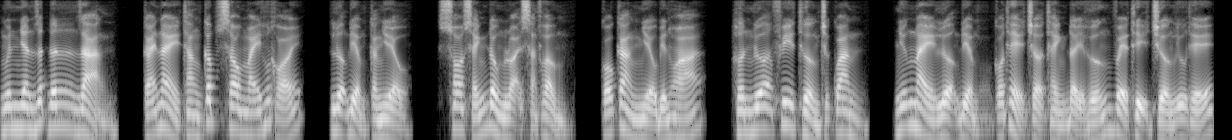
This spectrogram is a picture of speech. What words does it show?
Nguyên nhân rất đơn giản, cái này thăng cấp sau máy hút khói, lượng điểm càng nhiều, so sánh đồng loại sản phẩm, có càng nhiều biến hóa, hơn nữa phi thường trực quan, những này lượng điểm có thể trở thành đẩy hướng về thị trường ưu thế.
